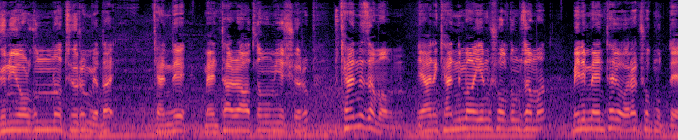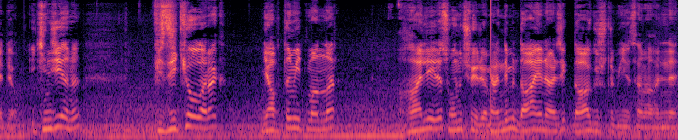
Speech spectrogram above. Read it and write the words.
günü yorgunluğunu atıyorum ya da kendi mental rahatlamamı yaşıyorum. Kendi zamanım. Yani kendime ayırmış olduğum zaman beni mental olarak çok mutlu ediyor. İkinci yanı fiziki olarak yaptığım idmanlar haliyle sonuç veriyor. Kendimi daha enerjik, daha güçlü bir insan haline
